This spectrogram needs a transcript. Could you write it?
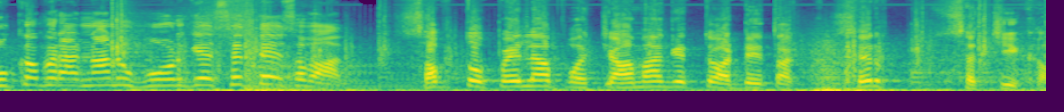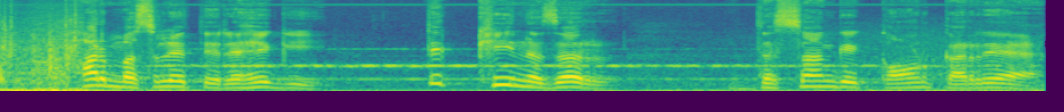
ਹੁਕਮਰਾਨਾਂ ਨੂੰ ਹੋਣਗੇ ਸਿੱਧੇ ਸਵਾਲ। ਸਭ ਤੋਂ ਪਹਿਲਾਂ ਪਹੁੰਚਾਵਾਂਗੇ ਤੁਹਾਡੇ ਤੱਕ ਸਿਰਫ ਸੱਚੀ ਖਬਰ। ਹਰ ਮਸਲੇ ਤੇ ਰਹੇਗੀ ਤਿੱਖੀ ਨਜ਼ਰ। ਦੱਸਾਂਗੇ ਕੌਣ ਕਰ ਰਿਹਾ ਹੈ।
